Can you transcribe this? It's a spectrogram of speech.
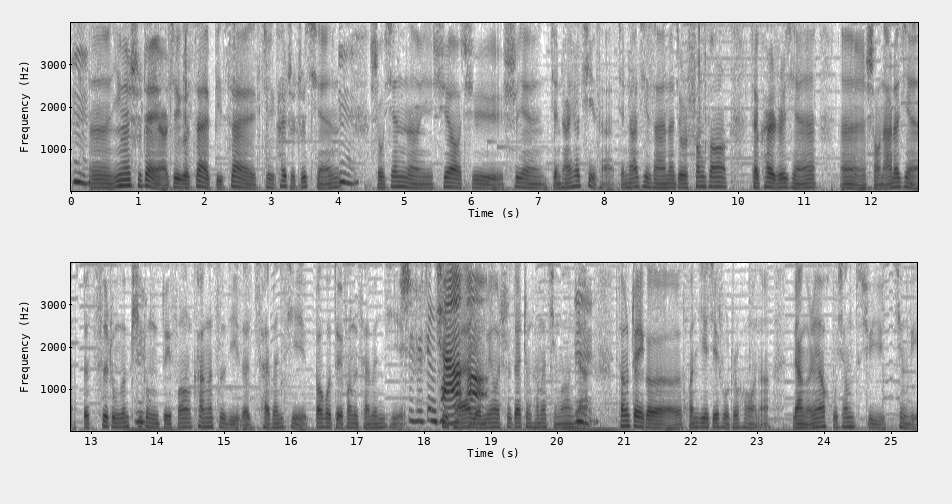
嗯嗯，因为是这样，这个在比赛这开始之前，嗯，首先呢也需要去试验检查一下器材，检查器材呢就是双方在开始之前。嗯，手拿着剑，呃，刺中跟劈中对方，看看自己的裁判器，包括对方的裁判器是不是正常，器材有没有是在正常的情况下。当这个环节结束之后呢，两个人要互相去敬礼，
